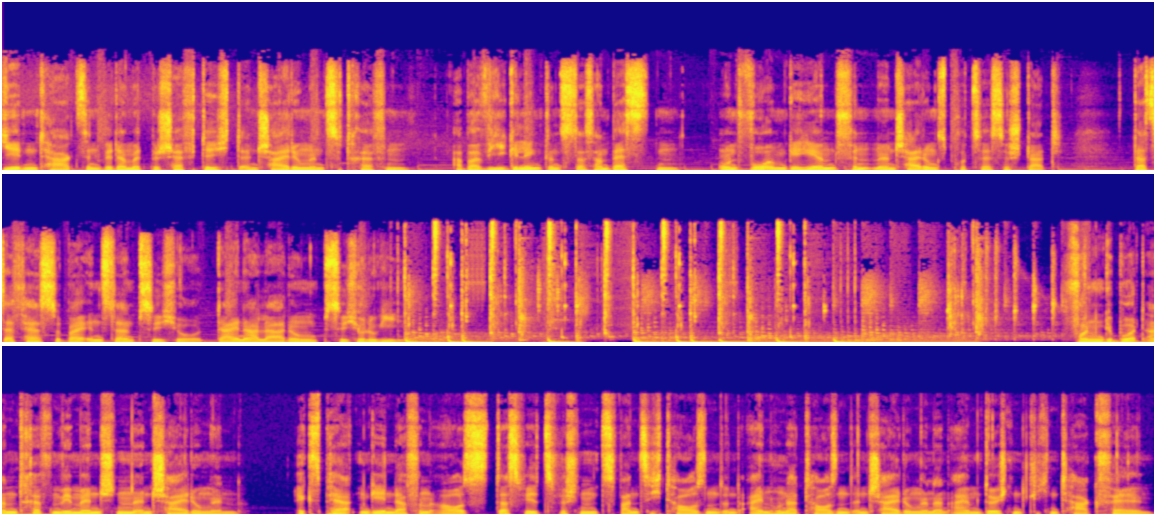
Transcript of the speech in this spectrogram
Jeden Tag sind wir damit beschäftigt, Entscheidungen zu treffen. Aber wie gelingt uns das am besten? Und wo im Gehirn finden Entscheidungsprozesse statt? Das erfährst du bei Instant Psycho, deiner Ladung Psychologie. Von Geburt an treffen wir Menschen Entscheidungen. Experten gehen davon aus, dass wir zwischen 20.000 und 100.000 Entscheidungen an einem durchschnittlichen Tag fällen.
